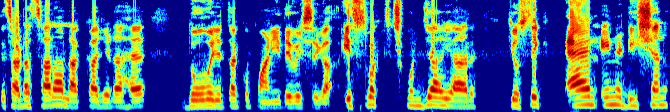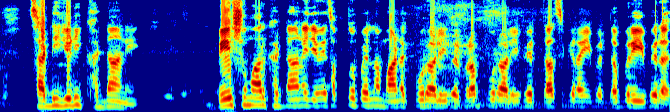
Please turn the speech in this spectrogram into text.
ਤੇ ਸਾਡਾ ਸਾਰਾ ਇਲਾਕਾ ਜਿਹੜਾ ਹੈ 2 ਵਜੇ ਤੱਕ ਪਾਣੀ ਦੇ ਵਿੱਚ ਸੀਗਾ। ਇਸ ਵਕਤ 56000 ਕਿਊਸਿਕ ਐਂਡ ਇਨ ਐਡੀਸ਼ਨ ਸਾਡੀ ਜਿਹੜੀ ਖੱਡਾਂ ਨੇ ਬੇਸ਼ੁਮਾਰ ਖੱਡਾਂ ਨੇ, ਜਿਵੇਂ ਸਭ ਤੋਂ ਪਹਿਲਾਂ ਮਾਨਕਪੁਰ ਵਾਲੀ, ਫਿਰ ਬ੍ਰਹਮਪੁਰ ਵਾਲੀ, ਫਿਰ 10 ਗਰਾਈ, ਫਿਰ ਦਬਰੀ, ਫਿਰ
